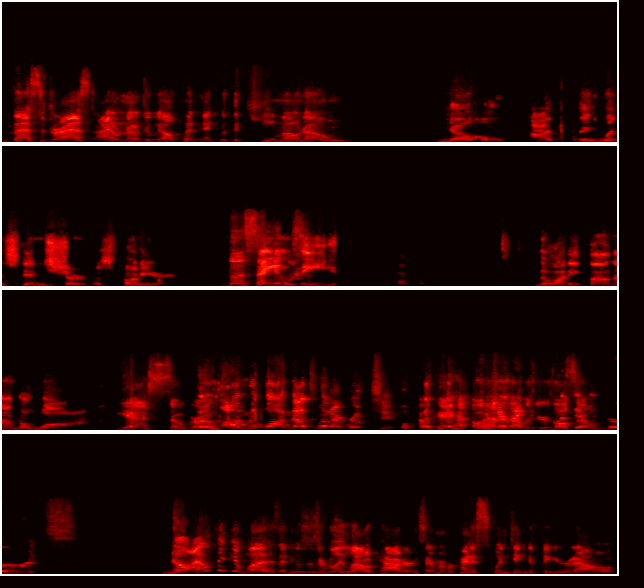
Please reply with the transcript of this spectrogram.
Best dressed? I don't know. Did we all put Nick with the kimono? No. I think Winston's shirt was funnier. The second one? The one he found on the lawn. Yes, so gross. So on the lawn. That's what I wrote too. Okay. Oh, Heather, that was yours was also. birds. No, I don't think it was. I think it was just a really loud pattern. So I remember kind of squinting to figure it out.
